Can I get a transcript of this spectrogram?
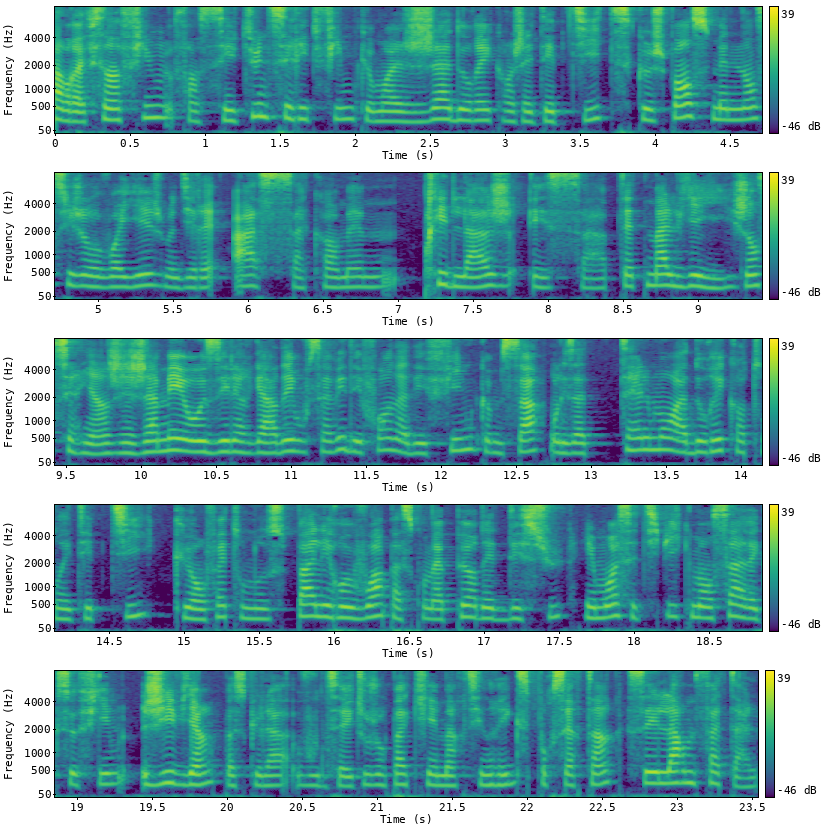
Enfin bref, c'est un film, enfin c'est une série de films que moi j'adorais quand j'étais petite, que je pense maintenant si je revoyais, je me dirais ah ça quand même pris de l'âge et ça a peut-être mal vieilli, j'en sais rien, j'ai jamais osé les regarder. Vous savez, des fois on a des films comme ça, on les a tellement adorés quand on était petit qu'en fait on n'ose pas les revoir parce qu'on a peur d'être déçu. Et moi c'est typiquement ça avec ce film. J'y viens parce que là vous ne savez toujours pas qui est Martin Riggs pour certains. C'est L'arme fatale.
